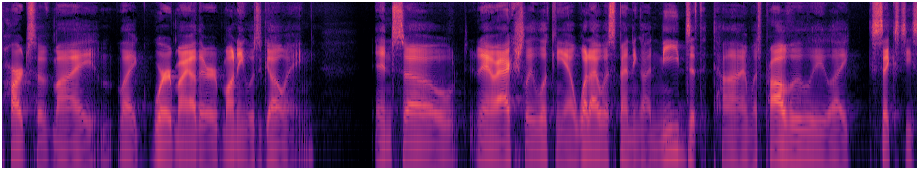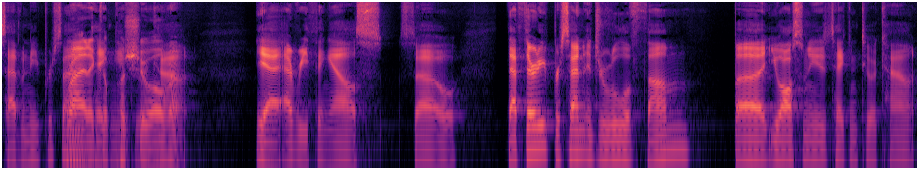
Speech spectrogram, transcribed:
parts of my like where my other money was going. And so, you know, actually looking at what I was spending on needs at the time was probably like 60, 70%. Right, it could push you over. Yeah, everything else. So that 30% is a rule of thumb, but you also need to take into account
